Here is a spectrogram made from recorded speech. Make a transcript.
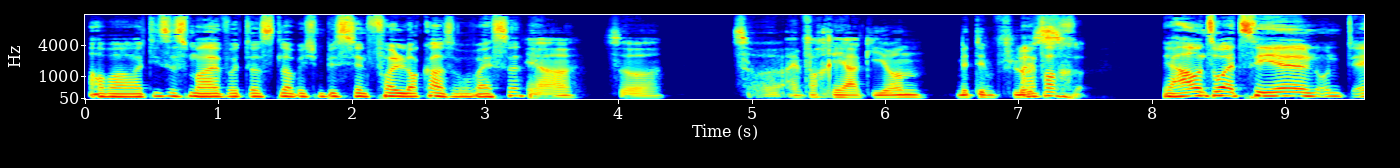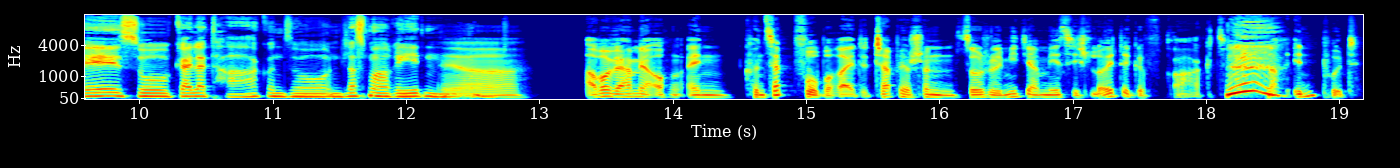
Aber dieses Mal wird das, glaube ich, ein bisschen voll locker so, weißt du? Ja, so, so einfach reagieren mit dem Fluss. Einfach, ja, und so erzählen und ey, so geiler Tag und so und lass mal reden. Ja. Aber wir haben ja auch ein Konzept vorbereitet. Ich habe ja schon Social Media mäßig Leute gefragt nach Input.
